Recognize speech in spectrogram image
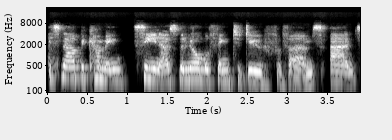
It's now becoming seen as the normal thing to do for firms. And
